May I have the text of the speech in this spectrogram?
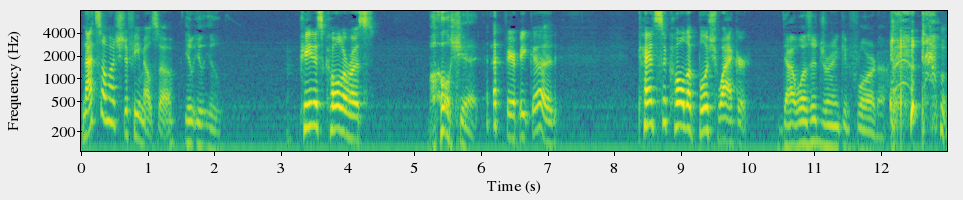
Not so much the females, though. Ew, ew, ew. Penis colorus. Bullshit. Very good. Pensacola bushwhacker. That was a drink in Florida.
